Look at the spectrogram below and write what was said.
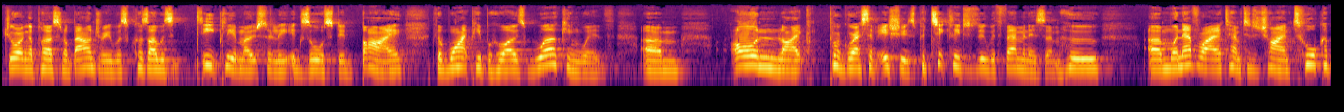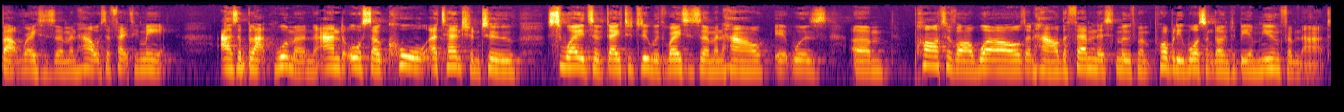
drawing a personal boundary, was because I was deeply emotionally exhausted by the white people who I was working with um, on like progressive issues, particularly to do with feminism, who, um, whenever I attempted to try and talk about racism and how it was affecting me, as a black woman and also call attention to swathes of data to do with racism and how it was um, part of our world and how the feminist movement probably wasn't going to be immune from that.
